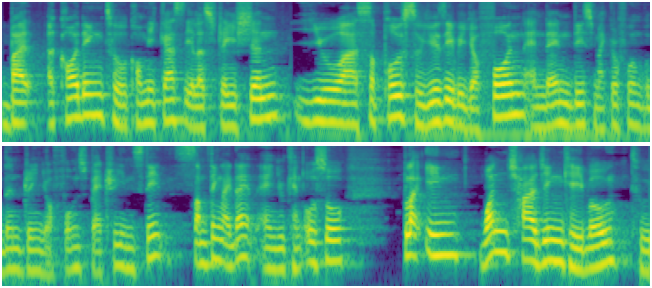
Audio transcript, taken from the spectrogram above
but according to Comica's illustration, you are supposed to use it with your phone and then this microphone wouldn't drain your phone's battery instead, something like that. And you can also plug in one charging cable to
